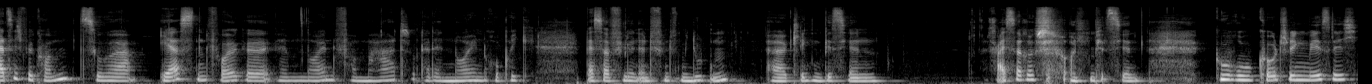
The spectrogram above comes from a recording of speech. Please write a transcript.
Herzlich willkommen zur ersten Folge im neuen Format oder der neuen Rubrik Besser fühlen in fünf Minuten. Äh, klingt ein bisschen reißerisch und ein bisschen Guru-Coaching-mäßig.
